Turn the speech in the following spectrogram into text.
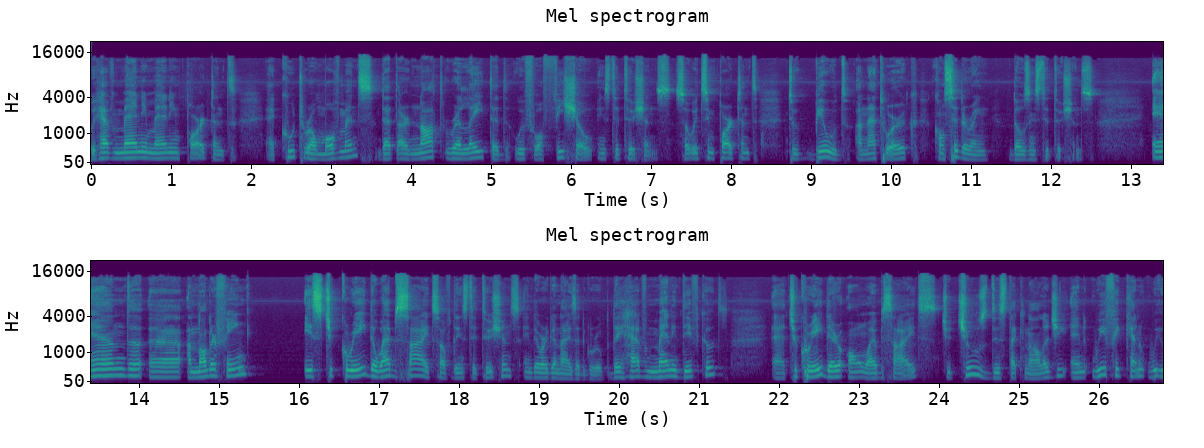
We have many, many important uh, cultural movements that are not related with official institutions. So it's important to build a network considering those institutions. And uh, another thing is to create the websites of the institutions and the organized group. They have many difficulties uh, to create their own websites, to choose this technology, and if we can, we,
